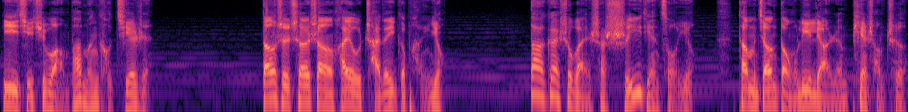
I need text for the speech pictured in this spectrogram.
一起去网吧门口接人。当时车上还有柴的一个朋友，大概是晚上十一点左右，他们将董丽两人骗上车，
